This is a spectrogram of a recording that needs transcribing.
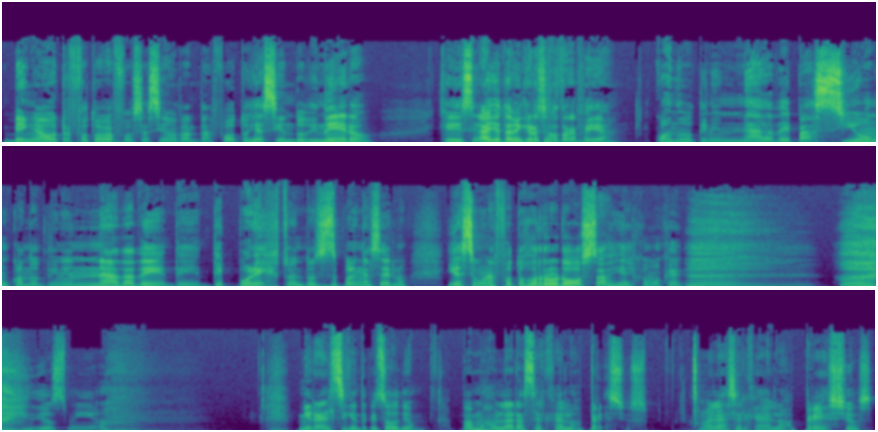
ven a otros fotógrafos haciendo tantas fotos y haciendo dinero que dicen, ah, yo también quiero hacer fotografía. Cuando no tienen nada de pasión, cuando no tienen nada de, de, de por esto, entonces se ponen a hacerlo y hacen unas fotos horrorosas y es como que, ay, Dios mío. Mira, el siguiente episodio vamos a hablar acerca de los precios, ¿vale? Acerca de los precios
